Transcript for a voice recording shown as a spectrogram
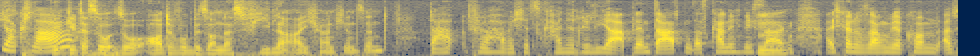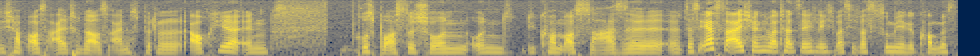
Ja, klar. Gibt es so, so Orte, wo besonders viele Eichhörnchen sind? Dafür habe ich jetzt keine reliablen Daten, das kann ich nicht mhm. sagen. Ich kann nur sagen, wir kommen, also ich habe aus Altona, aus Eimsbüttel, auch hier in Großborstel schon und die kommen aus Sasel. Das erste Eichhörnchen war tatsächlich, was, was zu mir gekommen ist,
